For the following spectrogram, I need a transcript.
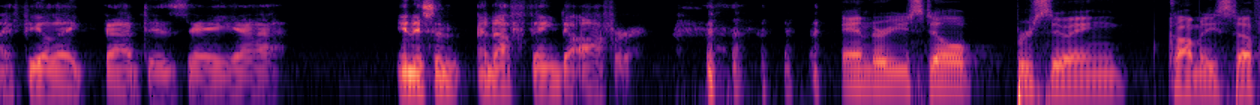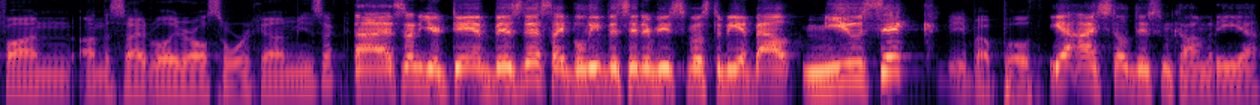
I feel like that is a uh, innocent enough thing to offer. And are you still pursuing comedy stuff on on the side while you're also working on music? Uh, it's none of your damn business. I believe this interview is supposed to be about music. Be about both. Yeah, I still do some comedy. Yeah,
